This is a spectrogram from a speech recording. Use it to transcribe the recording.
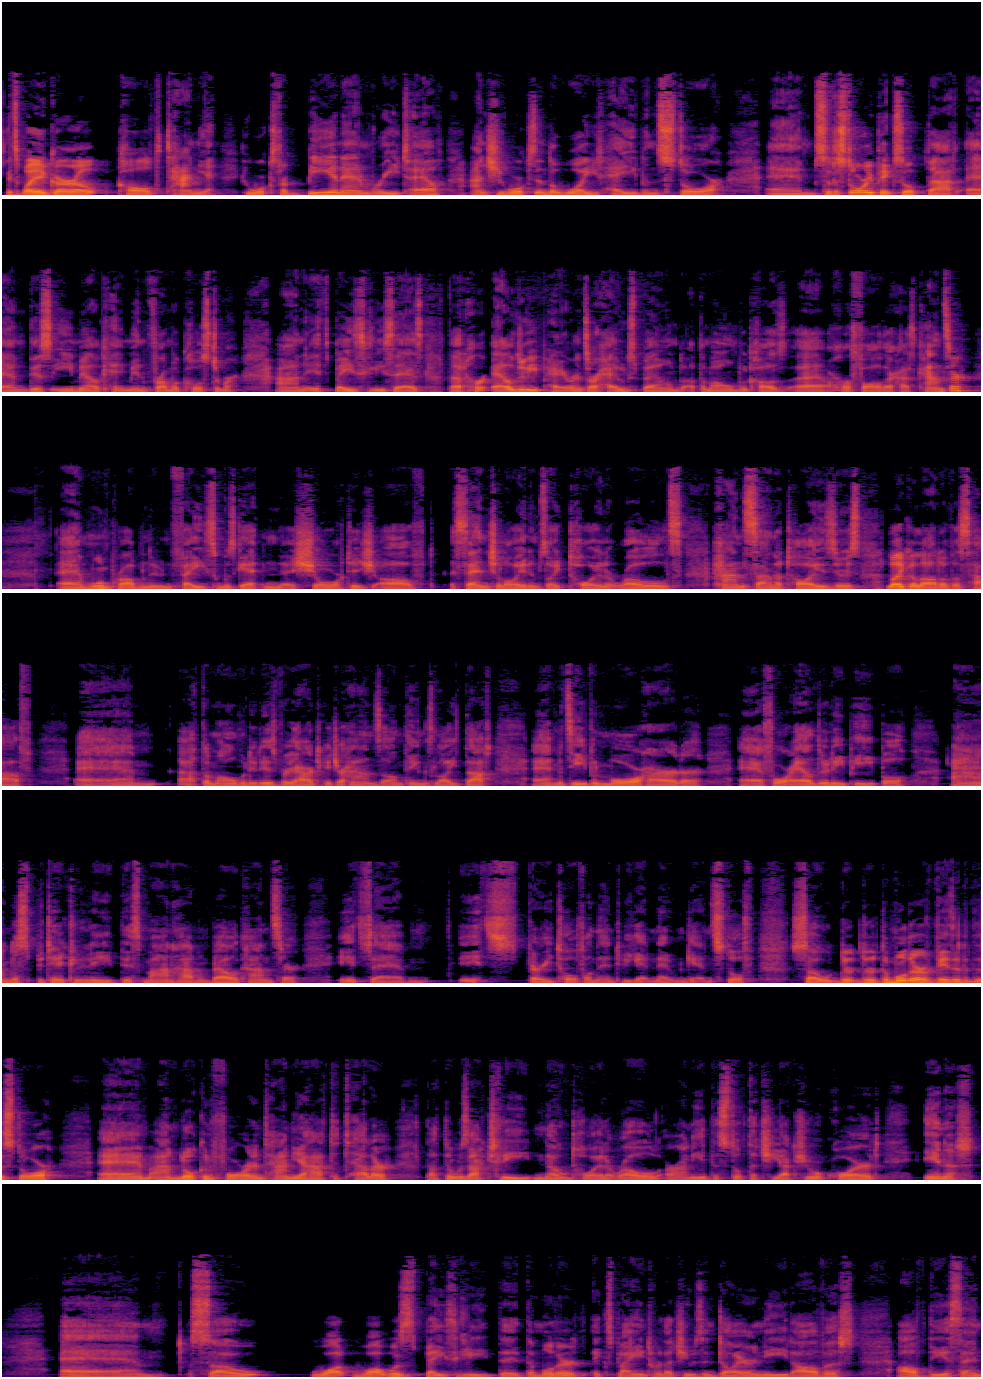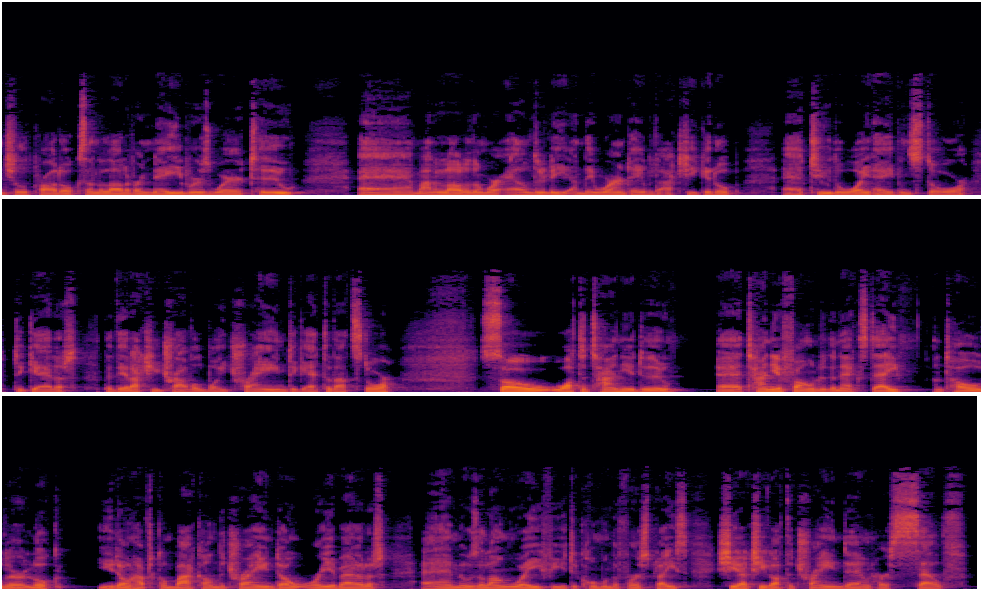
It's by a girl called Tanya who works for B&M Retail and she works in the Whitehaven store. Um, so the story picks up that um, this email came in from a customer and it basically says that her elderly parents are housebound at the moment because uh, her father has cancer. And um, one problem they've been facing was getting a shortage of essential items like toilet rolls, hand sanitizers, like a lot of us have. Um, at the moment, it is very hard to get your hands on things like that, um, it's even more harder uh, for elderly people, and it's particularly this man having bowel cancer. It's um, it's very tough on them to be getting out and getting stuff. So the, the, the mother visited the store um, and looking for it, and Tanya had to tell her that there was actually no toilet roll or any of the stuff that she actually required in it. Um, so what what was basically the, the mother explained to her that she was in dire need of it, of the essential products, and a lot of her neighbours were too. Um, and a lot of them were elderly and they weren't able to actually get up uh, to the Whitehaven store to get it. That they'd actually travelled by train to get to that store. So what did Tanya do? Uh, Tanya phoned her the next day and told her, "Look, you don't have to come back on the train. Don't worry about it. Um, it was a long way for you to come in the first place." She actually got the train down herself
